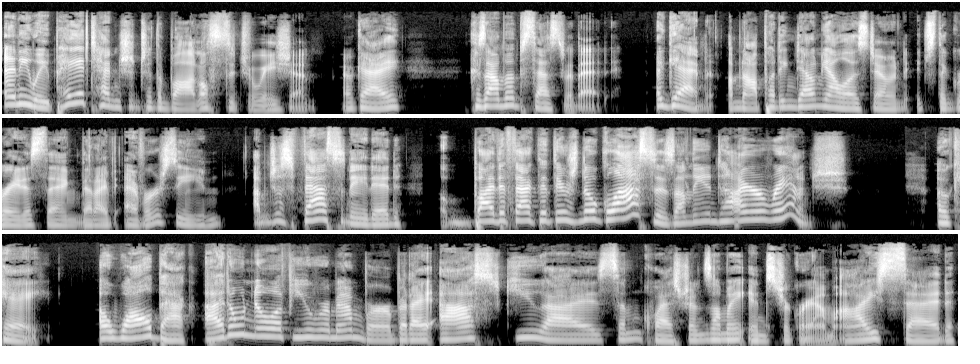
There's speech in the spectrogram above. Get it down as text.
Anyway, pay attention to the bottle situation, okay? Because I'm obsessed with it. Again, I'm not putting down Yellowstone. It's the greatest thing that I've ever seen. I'm just fascinated by the fact that there's no glasses on the entire ranch. Okay, a while back, I don't know if you remember, but I asked you guys some questions on my Instagram. I said,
